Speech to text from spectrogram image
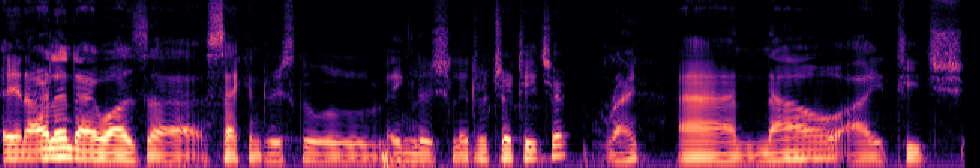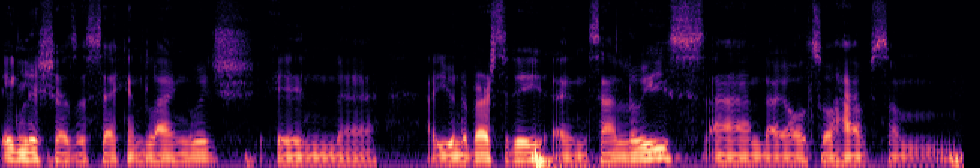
In Ireland, I was a secondary school English literature teacher. Right. And now I teach English as a second language in uh, a university in San Luis, and I also have some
